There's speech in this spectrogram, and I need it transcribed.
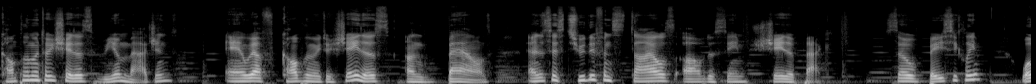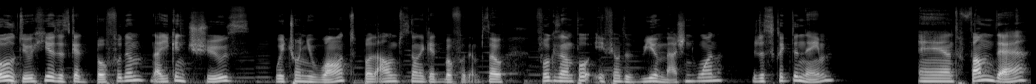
complementary shaders reimagined and we have complementary shaders unbound and this is two different styles of the same shader pack. So basically, what we'll do here is just get both of them. Now you can choose which one you want, but I'm just gonna get both of them. So for example, if you want the reimagined one, you just click the name, and from there,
